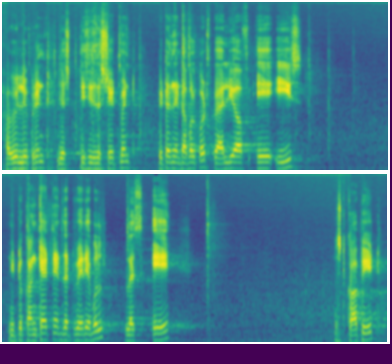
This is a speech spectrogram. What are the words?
How will you print? Just this is the statement written in double quotes. Value of a is need to concatenate that variable plus a. Just copy it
